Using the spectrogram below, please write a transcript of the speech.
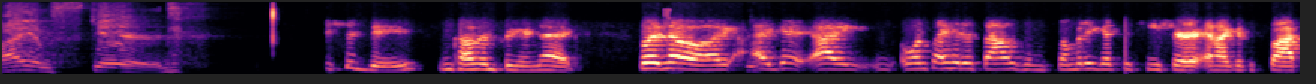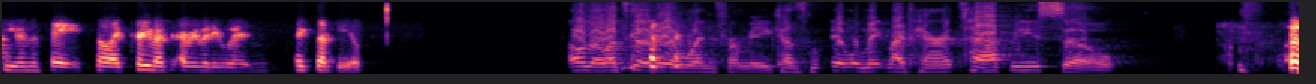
I am scared. You should be. I'm coming for your neck. But no, I, I get I once I hit a thousand, somebody gets a T-shirt and I get to slap you in the face. So like pretty much everybody wins except you. Oh no, that's gonna be a win for me because it will make my parents happy. So oh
